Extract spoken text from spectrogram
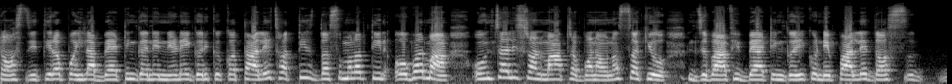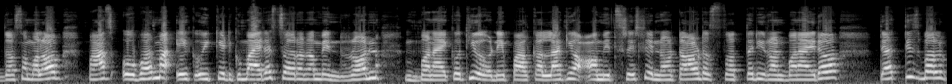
टस जितेर पहिला ब्याटिङ गर्ने निर्णय गरेको कतारले छत्तिस दशमलव तीन ओभरमा उन्चालिस रन मात्र बनाउन सक्यो। जवाफी ब्याटिङ गरेको नेपालले दस दशमलव पाँच ओभरमा एक विकेट गुमाएर चौरानब्बे रन बनाएको थियो। नेपालका लागि अमित श्रेष्ठले नट आउट सत्तरी रन बनाएर तेत्तिस बल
